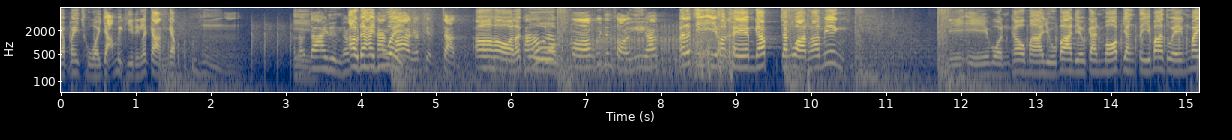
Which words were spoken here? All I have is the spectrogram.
ครับไม่ชัวร์ย้ำอีกทีหนึ่งแล้วกันครับอื้อหื แล้วอได้หนึ่งครับเอาได้ด้วย ข้งบ้านครับเจ็บจัดอ๋อแล้วเอากูแล้วมองขึ้นชั้นสองอย่างนี้ครับแล้ว GE มาเคลมครับ จังหวะทามิ่ง GE วนเข้ามาอยู่บ้านเดียวกันมอบยังตีบ้านตัวเองไม่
